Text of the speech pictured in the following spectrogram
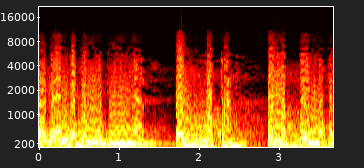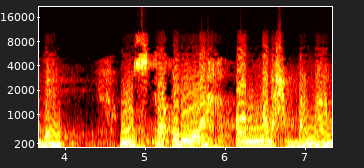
magaalada madiina ummatan ummad bay noqdeen mustaqilah oo madax bannaan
